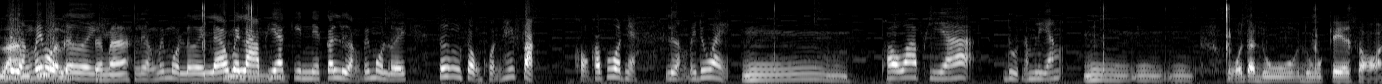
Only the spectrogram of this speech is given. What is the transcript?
เหลืองไปหมดทั่วเลยใช่ไหม เหลืองไปหมดเลย แล้วอืม เวลาเพี้ยกินเนี่ยก็เหลืองไปหมดเลย ซึ่งส่งผลให้ฝักของข้าวโพดเนี่ยเหลืองไปด้วย อืม เพราะว่าเพี้ยดูดน้ำเลี้ยง อืมอืมอืมโหแต่ดูดูเกสร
